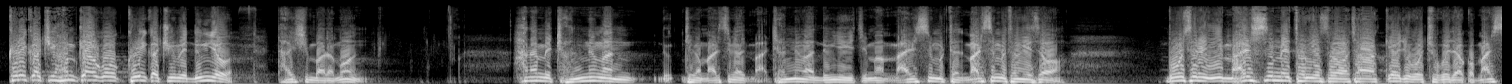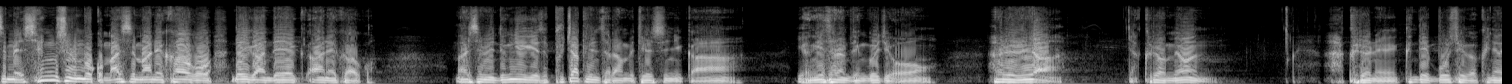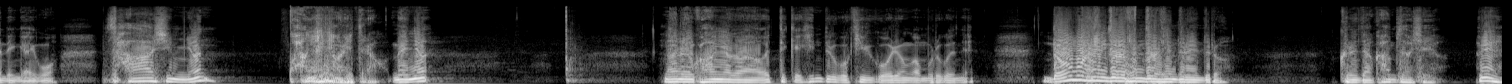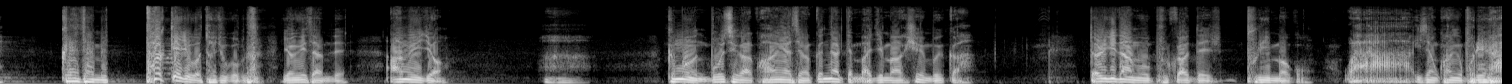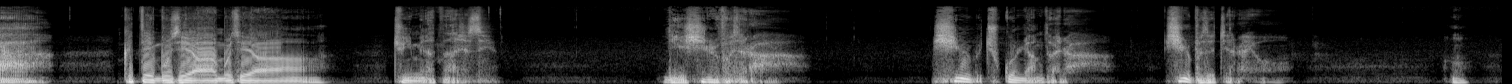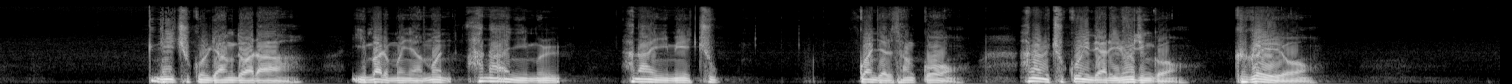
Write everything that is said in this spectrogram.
그러니까 지금 함께하고, 그러니까 주님의 능력, 다시 말하면, 하나님의 전능한, 제가 말씀한, 전능한 능력이 있지만, 말씀을, 말씀을 통해서 모세는 이 말씀에 통해서 자가 깨지고 죽어졌고 말씀에 생수를 먹고 말씀 안에 거하고 너희가 내 안에 거하고 말씀의 능력에 의해서 붙잡힌 사람이 되었으니까 영의 사람 된 거죠. 할렐루야. 자 그러면 아 그러네. 근데 모세가 그냥 된 게 아니고 40년 광야 생활했더라고. 몇 년? 나는 광야가 어떻게 힘들고 길고 어려운가 모르거든요. 너무 힘들어, 힘들어, 힘들어, 힘들어. 그런 사람 감사하세요. 왜? 그런 사람이 팍 깨지고 더 죽어버려. 영의 사람들. 아멘이죠. 아. 그러면 모세가 광야 생활 끝날 때 마지막 시험이 뭘까? 떨기나무 불 가운데 불이 임하고 와 이장 광야 버리라. 그때 모세야 모세야 주님이 나타나셨어요. 네 신을 벗어라. 신을 주권을 양도하라. 신을 벗었잖아요. 어? 네 주권을 양도하라. 이 말은 뭐냐면 하나님을 하나님이 주관자를 삼고 하나님의 주권에 대한 이루어진 거 그거예요.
